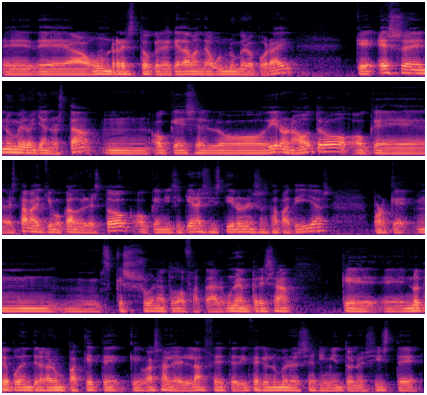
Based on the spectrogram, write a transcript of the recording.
eh, de algún resto que le quedaban de algún número por ahí, que ese número ya no está, mm, o que se lo dieron a otro, o que estaba equivocado el stock, o que ni siquiera existieron esas zapatillas, porque mm, es que suena todo fatal. Una empresa que eh, no te puede entregar un paquete, que vas al enlace, te dice que el número de seguimiento no existe,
